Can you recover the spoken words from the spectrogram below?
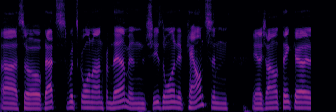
Uh, so that's what's going on from them, and she's the one that counts. And you know, I don't think, uh,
